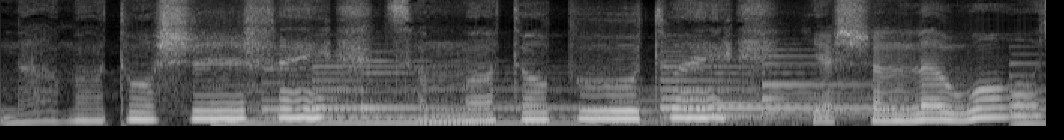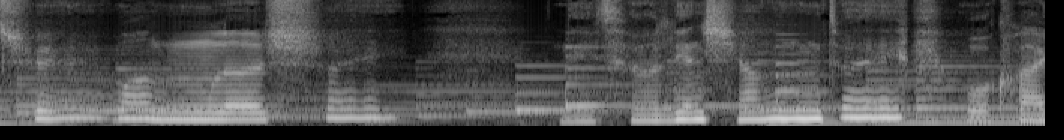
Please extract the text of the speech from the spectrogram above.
那么多是非怎么都不对，夜深了我却忘了睡。你侧脸相对，我快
